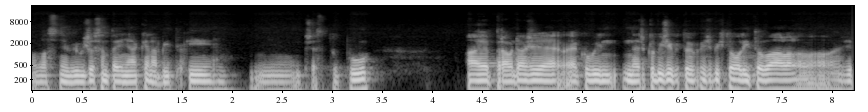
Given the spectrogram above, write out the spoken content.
a vlastně využil jsem tady nějaké nabídky mm, přestupu. A je pravda, že jakoby, neřekl bych, že bych, to, že bych toho litoval, že,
